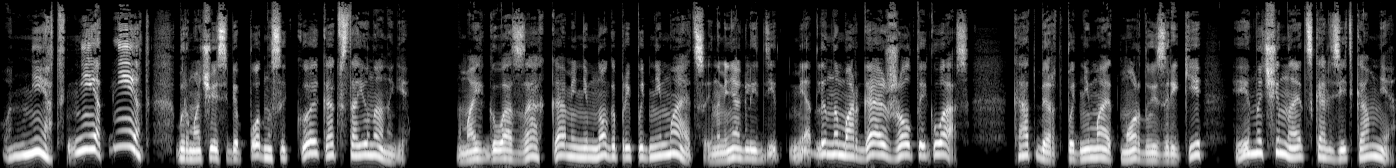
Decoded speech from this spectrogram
«О, нет, нет, нет!» — бормочу я себе под нос и кое-как встаю на ноги. На моих глазах камень немного приподнимается, и на меня глядит, медленно моргая желтый глаз. Катберт поднимает морду из реки и начинает скользить ко мне.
